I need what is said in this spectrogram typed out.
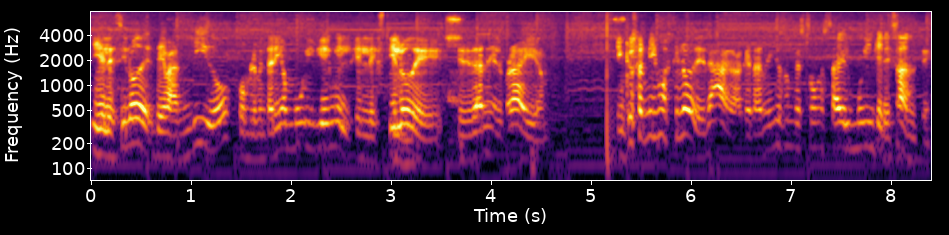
Y el estilo de, de Bandido complementaría muy bien el, el estilo de, de Daniel Bryan. Incluso el mismo estilo de Daga, que también es un, un style muy interesante.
